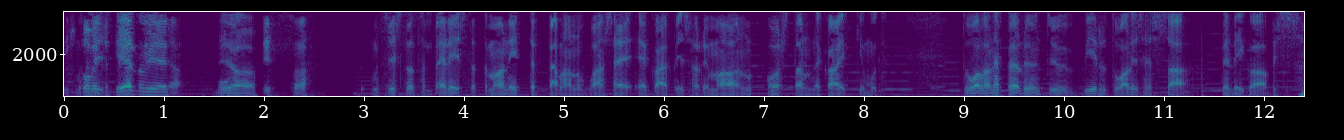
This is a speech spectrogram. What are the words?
Mut kovin siis hieno mies. Joo. Mut siis tuosta pelistä, että mä oon itse pelannut vaan se eka episodi, mä oon ostanut ne kaikki, mut tuolla ne pölyyntyy virtuaalisessa pelikaapissa.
